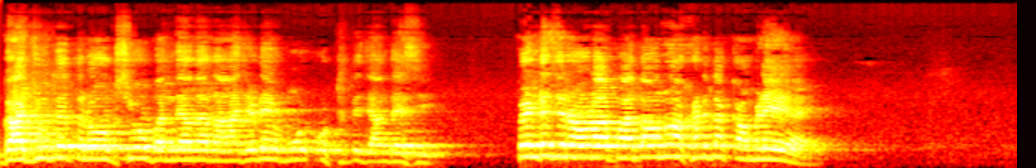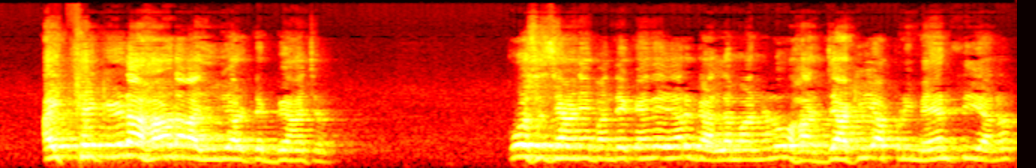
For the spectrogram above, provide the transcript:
ਗਾਜੂ ਤੇ ਤਲੋਕ ਸੀ, ਉਹ ਬੰਦਿਆਂ ਦਾ ਨਾਂ ਜਿਹੜੇ ਉੱਠ ਤੇ ਜਾਂਦੇ ਸੀ। ਪਿੰਡ 'ਚ ਰੌਲਾ ਪਾਤਾ, ਉਹਨੂੰ ਆਖਣ ਤਾਂ ਕਮਲੇ ਆ ਇੱਥੇ ਕਿਹੜਾ ਹੜ ਆਜੂ ਯਾਰ ਟਿੱਬਿਆਂ 'ਚ? ਕੁਛ ਸਿਆਣੇ ਬੰਦੇ ਕਹਿੰਦੇ, ਯਾਰ ਗੱਲ ਮੰਨ ਲਓ ਹਰਜਾ ਕੀ ਆਪਣੀ ਮਿਹਨਤੀ ਆ ਨਾ।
